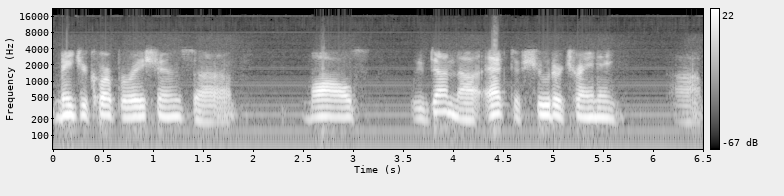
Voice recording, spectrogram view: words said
major corporations, uh, malls. We've done uh, active shooter training. Um,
